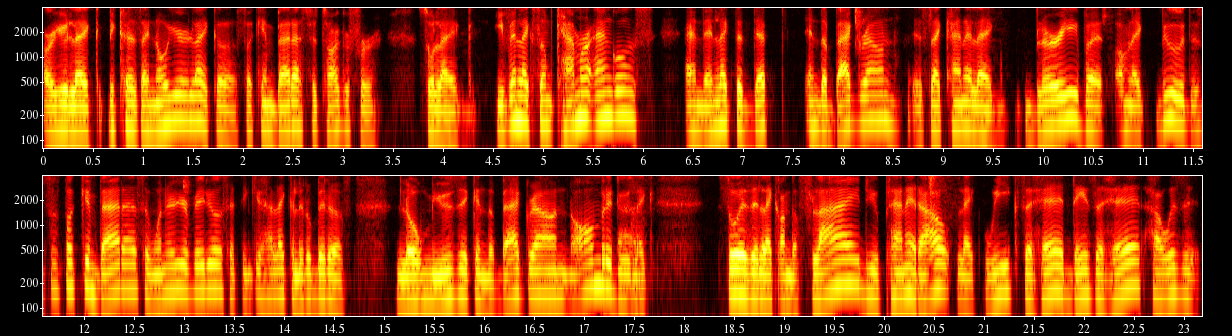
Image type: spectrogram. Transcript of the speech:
Are you like because I know you're like a fucking badass photographer. So like even like some camera angles and then like the depth in the background it's like kind of like mm-hmm. blurry but i'm like dude this is fucking badass. In one of your videos i think you had like a little bit of low music in the background. No hombre dude like so is it like on the fly? Do you plan it out like weeks ahead days ahead? How is it?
